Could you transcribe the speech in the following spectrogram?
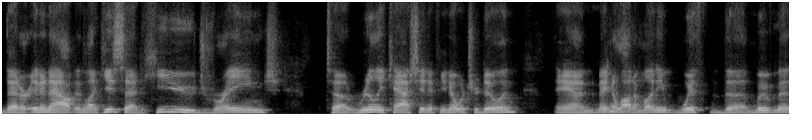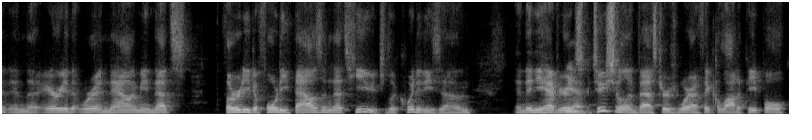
that are in and out. And like you said, huge range to really cash in if you know what you're doing and make yes. a lot of money with the movement in the area that we're in now. I mean, that's 30 to 40,000, that's huge liquidity zone. And then you have your yeah. institutional investors where I think a lot of people,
